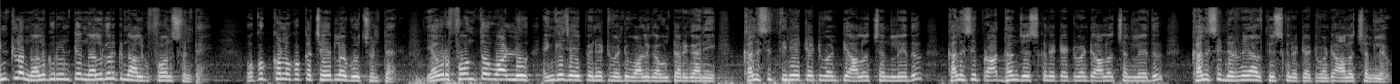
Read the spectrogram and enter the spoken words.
ఇంట్లో నలుగురు ఉంటే నలుగురికి నాలుగు ఫోన్స్ ఉంటాయి. ఒక్కొక్కరు ఒక్కొక్క చైర్లో కూర్చుంటారు. ఎవరి ఫోన్తో వాళ్ళు ఎంగేజ్ అయిపోయినటువంటి వాళ్ళుగా ఉంటారు కానీ కలిసి తినేటటువంటి ఆలోచన లేదు కలిసి ప్రార్థన చేసుకునేటటువంటి ఆలోచన లేదు కలిసి నిర్ణయాలు తీసుకునేటటువంటి ఆలోచన లేవు.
